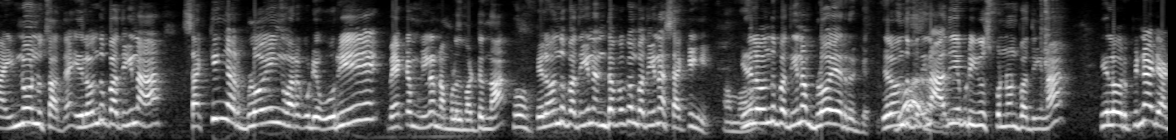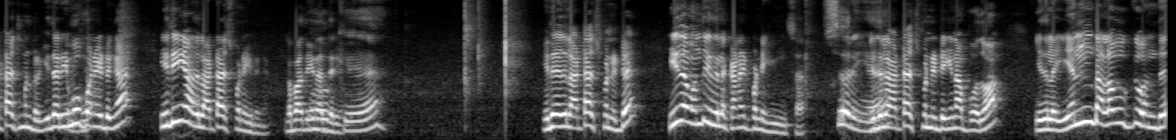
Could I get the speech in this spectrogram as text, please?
நான் இன்னொன்னு பார்த்தேன் இதுல வந்து பாத்தீங்கன்னா சக்கிங் ஆர் ப்ளோயிங் வரக்கூடிய ஒரே வேக்கம் கிளீனர் நம்மளுது மட்டும்தான். இதுல வந்து பாத்தீங்கன்னா இந்த பக்கம் பாத்தீங்கன்னா சக்கிங் இதுல வந்து பாத்தீங்கன்னா ப்ளோயர் இருக்கு. இதுல வந்து பாத்தீங்கன்னா அது எப்படி யூஸ் பண்ணணும்னு பாத்தீங்கன்னா இதுல ஒரு பின்னாடி அட்டாச்மெண்ட் இருக்கு. இதை ரிமூவ் பண்ணிடுங்க. இதையும் அதுல அட்டாச் பண்ணிடுங்க. இங்க பாத்தீங்கன்னா தெரியும். இதை இதுல அட்டாச் பண்ணிட்டு இதை வந்து இதுல கனெக்ட் பண்ணிக்கோங்க சார் சரிங்க. இதுல அட்டாச் பண்ணிட்டீங்கன்னா போதும். இதுல எந்த அளவுக்கு வந்து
